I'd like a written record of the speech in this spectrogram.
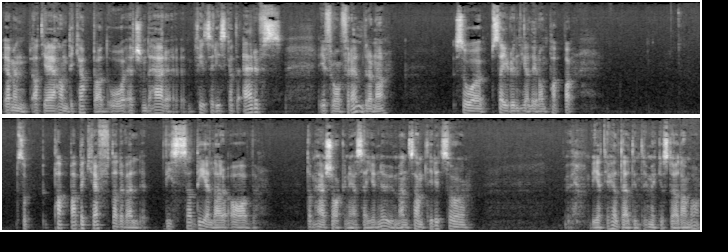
ja, men, att jag är handikappad och eftersom det här finns en risk att det ärvs ifrån föräldrarna så säger du en hel del om pappa. Så pappa bekräftade väl vissa delar av de här sakerna jag säger nu men samtidigt så vet jag helt enkelt inte hur mycket stöd han var.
